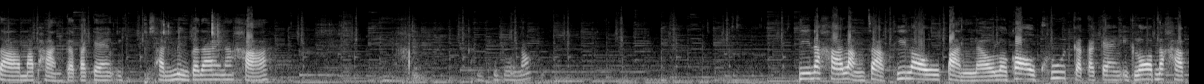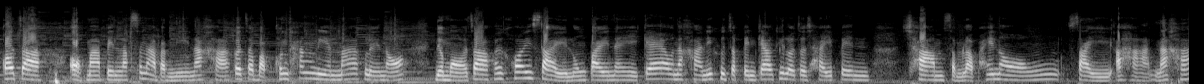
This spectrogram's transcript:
จะมาผ่านกับตะแกรงอีกชั้นหนึ่งก็ได้นะคะนี่ค่ะกันให้ดูเนาะนี่นะคะหลังจากที่เราปั่นแล้วเราก็เอาครูดกับตะแกรงอีกรอบนะคะ ก็จะออกมาเป็นลักษณะแบบนี้นะคะ ก็จะแบบค่อนข้างเนียนมากเลยเนาะ เดี๋ยวหมอจะค่อยๆ ใส่ลงไปในแก้วนะคะ นี่คือจะเป็นแก้วที่เราจะใช้เป็นชามสำหรับให้น้องใส่อาหารนะคะ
